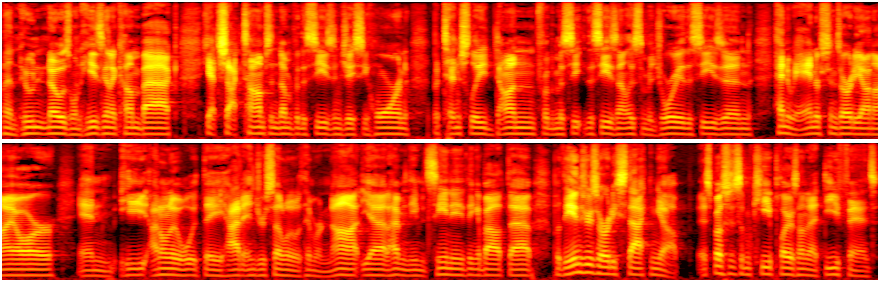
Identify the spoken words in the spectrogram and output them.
And who knows when he's going to come back? You got Shaq Thompson done for the season, Jaycee Horn potentially done for the, the season, at least the majority of the season. Henry Anderson's already on IR, and he I don't know if they had injury settlement with him or not yet. I haven't even seen anything about that, but the injuries are already stacking up, especially some key players on that defense.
